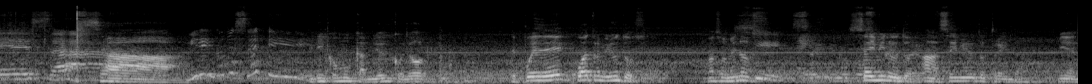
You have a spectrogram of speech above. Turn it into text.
Esa. Esa. Miren cómo sale. Miren cómo cambió el color. Después de 4 minutos, más o menos. Sí. 6 minutos. Ah, 6 minutos 30. Bien.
